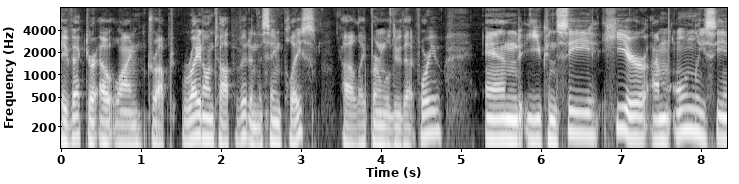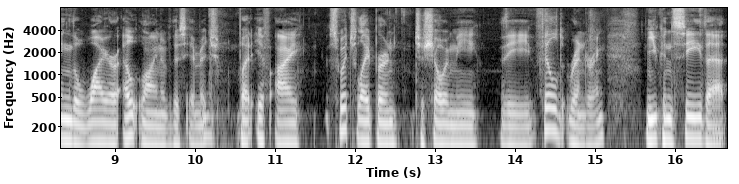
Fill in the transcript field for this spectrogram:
a vector outline dropped right on top of it in the same place. Uh, Lightburn will do that for you. And you can see here, I'm only seeing the wire outline of this image, but if I switch Lightburn to showing me the filled rendering, you can see that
